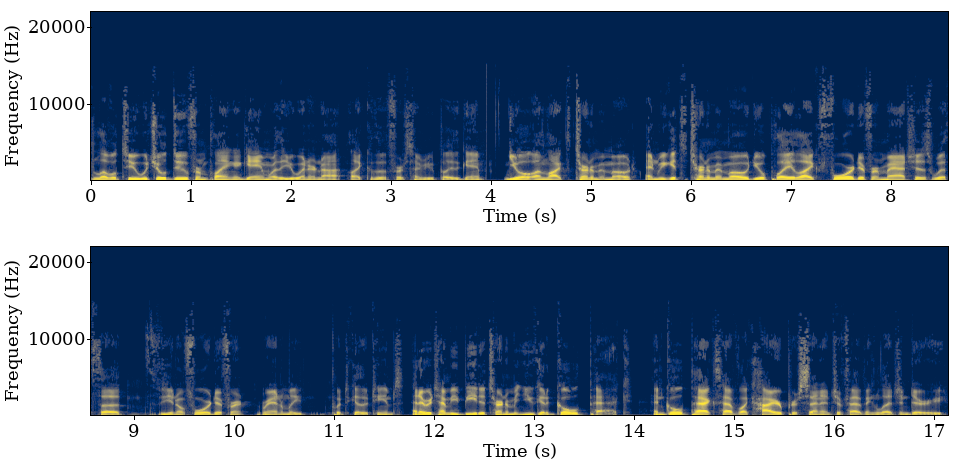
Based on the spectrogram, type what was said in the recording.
level two, which you'll do from playing a game, whether you win or not, like the first time you play the game, you'll unlock the tournament mode. And we get to tournament mode, you'll play like four different matches with uh you know four different randomly put together teams. And every time you beat a tournament, you get a gold pack. And gold packs have like higher percentage of having legendary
